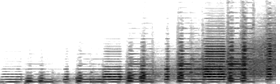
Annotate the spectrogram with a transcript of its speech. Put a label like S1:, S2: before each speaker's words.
S1: Thank you.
